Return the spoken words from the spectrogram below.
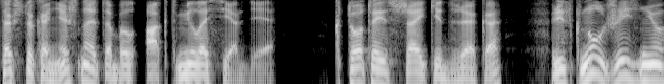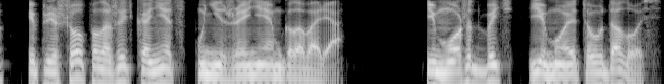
Так что, конечно, это был акт милосердия. Кто-то из шайки Джека рискнул жизнью и пришел положить конец унижениям главаря. И, может быть, ему это удалось.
